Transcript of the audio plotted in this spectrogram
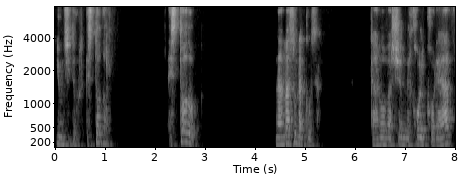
y un sidur. Es todo. Es todo. Nada más una cosa. Karov Hashem lejol koreav,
